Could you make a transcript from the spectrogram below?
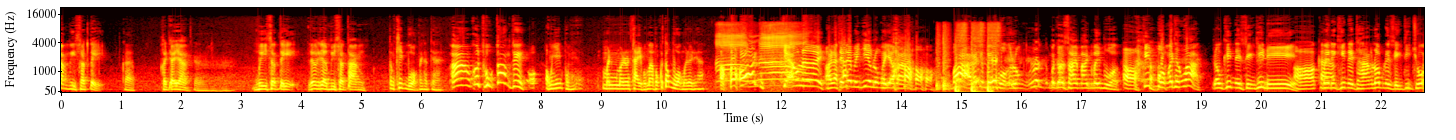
ต้องมีสติครับเข้าใจยังเออ มีสติแล้วจะมีสตังค์ต้องคิดบวกไหมครับอาจารย์อ้าวก็ถูกต้องสิโอ้เอางี้ผมมันมันใส่ผมมาผมก็ต้องบวกมาเลยนะครับโอ้ยแจ๋วเลยเอาละครับ จะได้ไปเยี่ยมโรงพยาบาล บ้าแล้วจะไปบวกกับลงรถมอเตอร์ไซค์มาจะไปบวก อ๋อ คิดบวกหมายถึงว่า เราคิดในสิ่งที่ดี อ๋อครับไม่ได้คิดในทางลบในสิ่งที่ชั่ว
